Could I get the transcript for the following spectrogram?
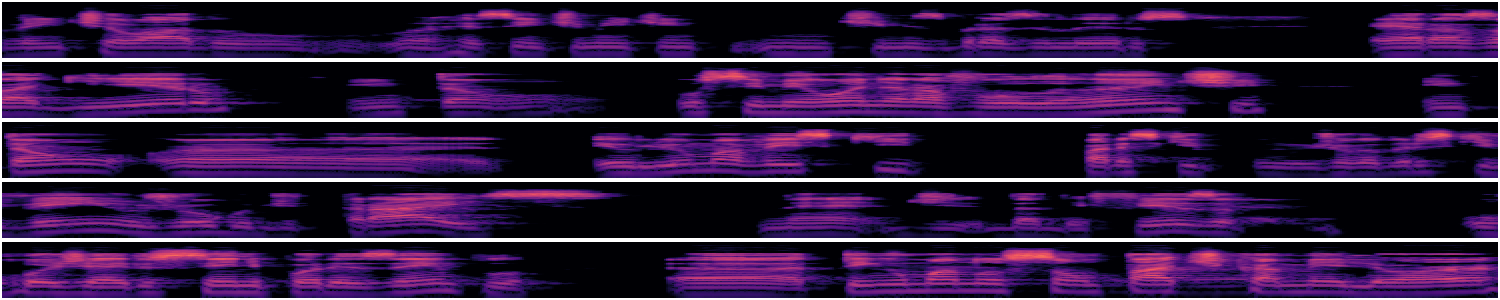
ventilado recentemente em, em times brasileiros, era zagueiro, então o Simeone era volante. Então, uh, eu li uma vez que parece que jogadores que veem o jogo de trás, né, de, da defesa, o Rogério Ceni, por exemplo, uh, tem uma noção tática melhor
